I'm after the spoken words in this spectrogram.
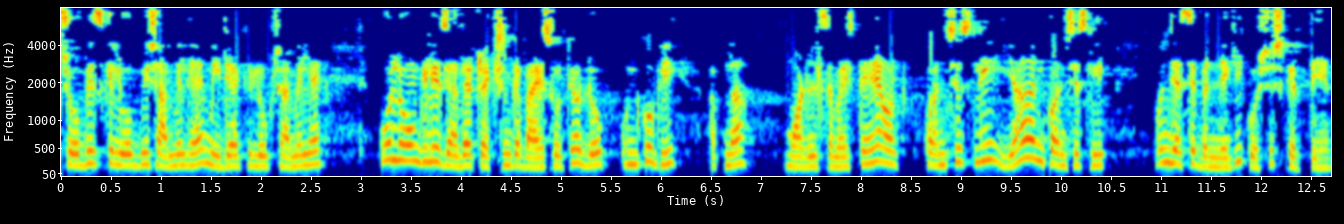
شوبس کے لوگ بھی شامل ہیں میڈیا کے لوگ شامل ہیں وہ لوگوں کے لیے زیادہ اٹریکشن کا باعث ہوتے ہیں اور لوگ ان کو بھی اپنا ماڈل سمجھتے ہیں اور کانشیسلی یا انکانشیسلی ان جیسے بننے کی کوشش کرتے ہیں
